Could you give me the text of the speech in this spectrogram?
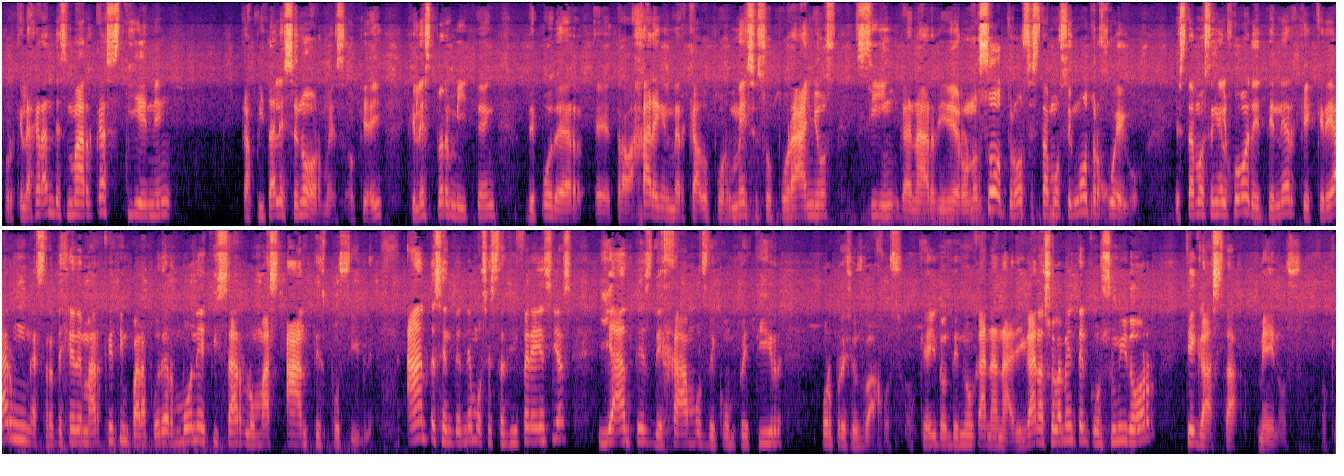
porque las grandes marcas tienen capitales enormes, ¿ok? Que les permiten de poder eh, trabajar en el mercado por meses o por años sin ganar dinero. Nosotros estamos en otro juego. Estamos en el juego de tener que crear una estrategia de marketing para poder monetizar lo más antes posible. Antes entendemos estas diferencias y antes dejamos de competir por precios bajos, ¿ok? Donde no gana nadie. Gana solamente el consumidor que gasta menos, ¿ok?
